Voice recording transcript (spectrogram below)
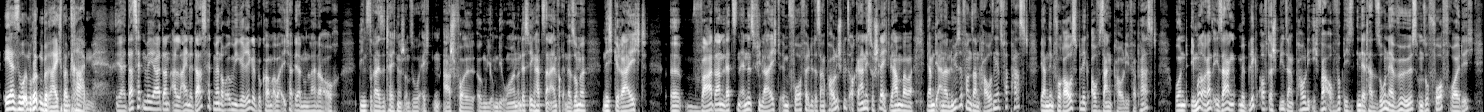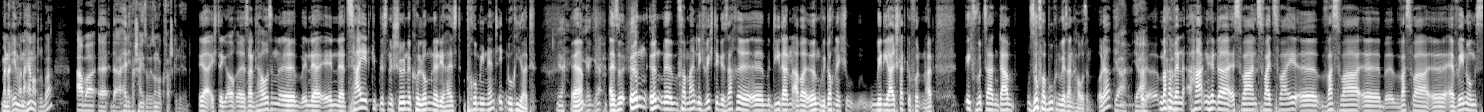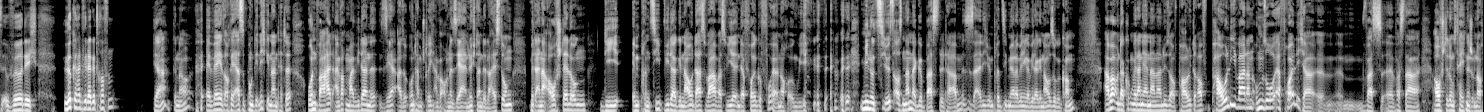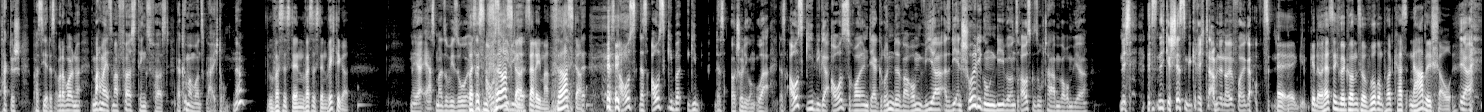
eher so im Rückenbereich beim Tragen. Ja, das hätten wir ja dann alleine, das hätten wir noch irgendwie geregelt bekommen, aber ich hatte ja nun leider auch dienstreisetechnisch und so echt einen Arsch voll irgendwie um die Ohren und deswegen hat es dann einfach in der Summe nicht gereicht. Äh, war dann letzten Endes vielleicht im Vorfeld des St. Pauli-Spiels auch gar nicht so schlecht. Wir haben, wir haben die Analyse von Sandhausen jetzt verpasst, wir haben den Vorausblick auf St. Pauli verpasst und ich muss auch ganz ehrlich sagen, mit Blick auf das Spiel St. Pauli, ich war auch wirklich in der Tat so nervös und so vorfreudig. Ich meine, da reden wir nachher noch drüber, aber äh, da hätte ich wahrscheinlich sowieso nur Quatsch geredet. Ja, ich denke auch, äh, Sandhausen, äh, in der, in der Zeit gibt es eine schöne Kolumne, die heißt Prominent ignoriert. Ja, Ja, ja, ja. also irgend, irgendeine vermeintlich wichtige Sache, äh, die dann aber irgendwie doch nicht medial stattgefunden hat. Ich würde sagen, da so verbuchen wir Sandhausen, oder? Ja, ja. Äh, machen wir einen Haken hinter, es waren 2-2, äh, was war, äh, was war äh, erwähnungswürdig? Lücke hat wieder getroffen. Ja, genau. Er wäre jetzt auch der erste Punkt, den ich genannt hätte. Und war halt einfach mal wieder eine sehr, also unterm Strich einfach auch eine sehr ernüchternde Leistung mit einer Aufstellung, die im Prinzip wieder genau das war, was wir in der Folge vorher noch irgendwie minutiös auseinandergebastelt haben. Es ist eigentlich im Prinzip mehr oder weniger wieder genauso gekommen. Aber, und da gucken wir dann ja in der Analyse auf Pauli drauf, Pauli war dann umso erfreulicher, äh, ähm, was, äh, was da aufstellungstechnisch und auch taktisch passiert ist. Aber da wollen wir, machen wir jetzt mal First Things First. Da kümmern wir uns gleich drum, ne? Was ist denn, was ist denn wichtiger? Naja, erstmal sowieso. Was das ist ein Förster, sag ich mal. Förster. Das aus, das ausgiebige, das, oh, Entschuldigung, uah, das ausgiebige Ausrollen der Gründe, warum wir, also die Entschuldigungen, die wir uns rausgesucht haben, warum wir nicht, es nicht geschissen gekriegt haben, eine neue Folge aufzunehmen. Äh, g- genau, herzlich willkommen zur Worum Podcast Nabelschau. Ja.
